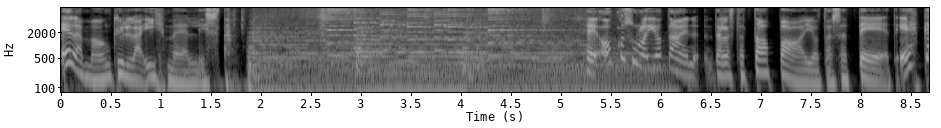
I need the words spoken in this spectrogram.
Elämä on kyllä ihmeellistä. Hei, onko sulla jotain tällaista tapaa, jota sä teet? Ehkä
